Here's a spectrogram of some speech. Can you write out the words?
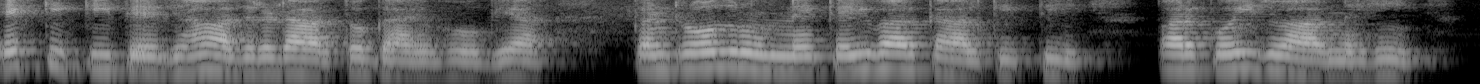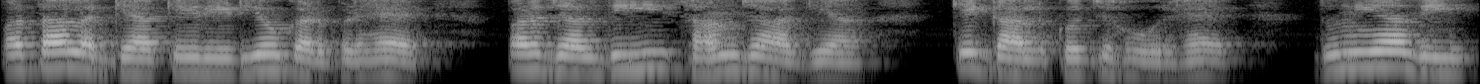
ਇੱਕ ਇੱਕੀ ਤੇ ਜਹਾਜ਼ ਰਡਾਰ ਤੋਂ ਗਾਇਬ ਹੋ ਗਿਆ। ਕੰਟਰੋਲ ਰੂਮ ਨੇ ਕਈ ਵਾਰ ਕਾਲ ਕੀਤੀ, ਪਰ ਕੋਈ ਜਵਾਬ ਨਹੀਂ। ਪਤਾ ਲੱਗਿਆ ਕਿ ਰੇਡੀਓ ਗੜਬੜ ਹੈ, ਪਰ ਜਲਦੀ ਹੀ ਸਮਝ ਆ ਗਿਆ ਕਿ ਗੱਲ ਕੁਝ ਹੋਰ ਹੈ। ਦੁਨੀਆ ਦੀ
